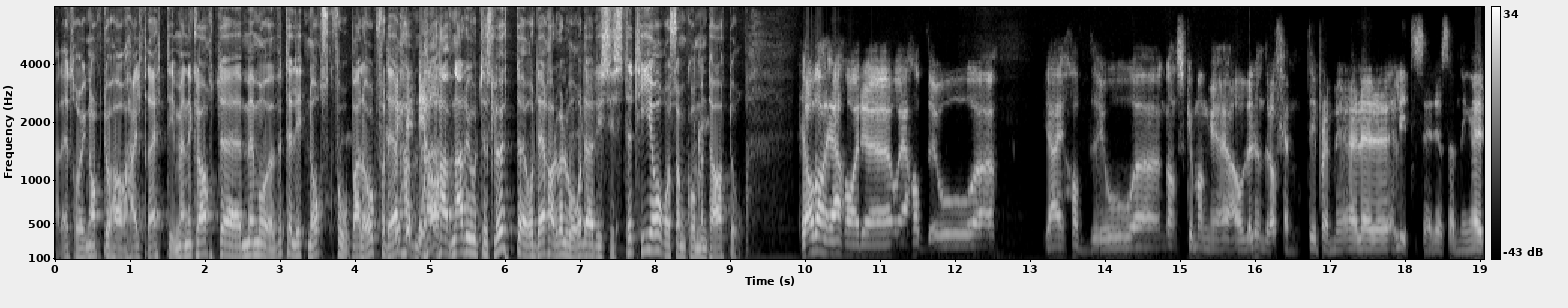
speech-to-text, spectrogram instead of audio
Ja, Det tror jeg nok du har helt rett i. Men det er klart, eh, vi må over til litt norsk fotball òg, for der havna, Ja. havna det jo til slutt. Og der har du vel vært der de siste ti åra som kommentator. Ja da, jeg har eh, Og jeg hadde jo eh, Jeg hadde jo eh, ganske mange av vel 150 Premier, eller eliteseriesendinger.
